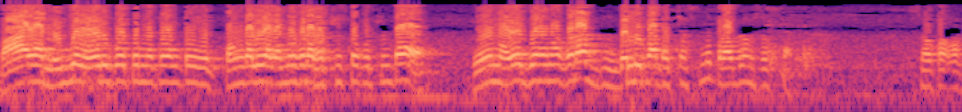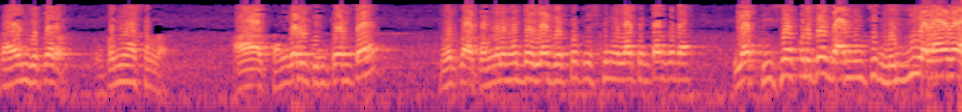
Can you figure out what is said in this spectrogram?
బాగా నెయ్యి ఓడిపోతున్నటువంటి పొంగలి అవన్నీ కూడా రక్షిస్తూ కూర్చుంటే ఏం నైవేద్యం అయినా కూడా ఢిల్లీపాటు వచ్చేస్తుంది ప్రాబ్లమ్స్ వస్తాయి. సో ఒక- ఆయన చెప్పారు ఉపన్యాసంలో ఆ పొంగలి తింటుంటే నోట్లో ఆ పొంగలి ముద్ద ఇలా చెత్త తీసుకుని ఇలా తింటారు కదా. ఇలా తీసేప్పటికే దాని నుంచి నెయ్యి అలాగా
